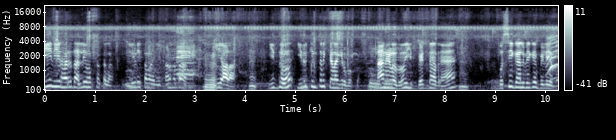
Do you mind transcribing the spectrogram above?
ಈ ನೀರು ಹರಿದು ಅಲ್ಲಿ ಹೋಗ್ತತ್ತಲ್ಲ ಇಲ್ಲಿ ಕಾಣ್ತತ? ಈ ಆಳ. ಇದು ಇದಕ್ಕಿಂತನೇ ಕೆಳಗಿರ್ಬೇಕು. ನಾನು ಹೇಳೋದು ಈ ಬೆಡ್ ಆದ್ರೆ ಬಸ್ಸಿಗಾಲುವೆಗೆ ಬೆಳೆಯೋದು.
